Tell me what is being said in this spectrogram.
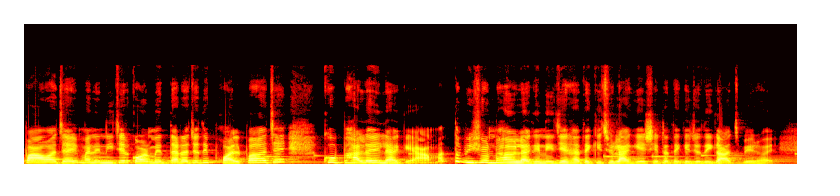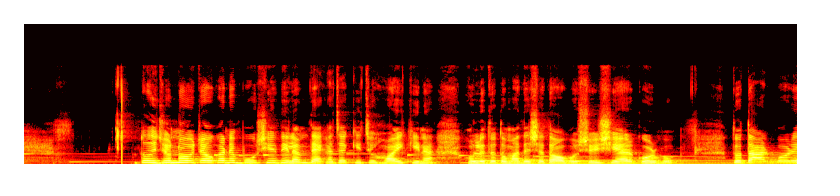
পাওয়া যায় মানে নিজের কর্মের দ্বারা যদি ফল পাওয়া যায়, খুব ভালোই লাগে। আমার তো ভীষণ ভালো লাগে নিজের হাতে কিছু লাগিয়ে সেটা থেকে যদি গাছ বের হয়। তো ওই জন্য ওইটা ওখানে বসিয়ে দিলাম। দেখা যাক কিছু হয় কি না হলে তো তোমাদের সাথে অবশ্যই শেয়ার করব। তো তারপরে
